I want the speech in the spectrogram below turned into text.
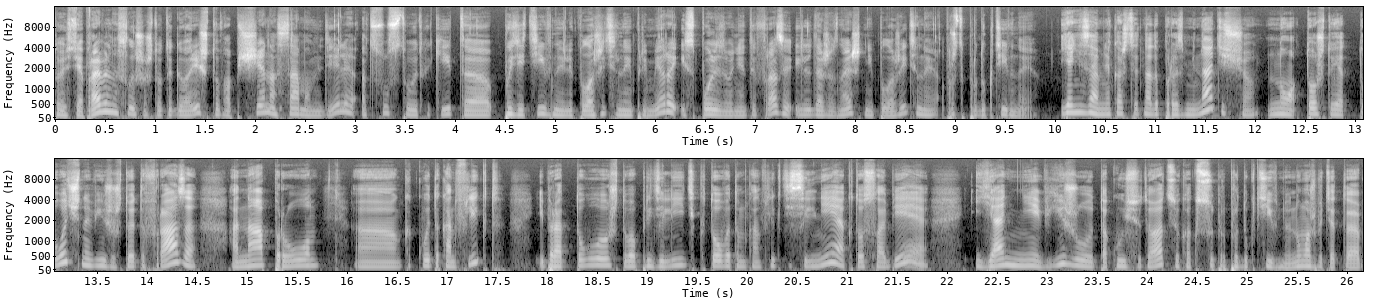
То есть я правильно слышу, что ты говоришь, что вообще на самом деле отсутствуют какие-то позитивные или положительные примеры использования этой фразы, или даже, знаешь, не положительные, а просто продуктивные? Я не знаю, мне кажется, это надо поразминать еще, но то, что я точно вижу, что эта фраза, она про э, какой-то конфликт и про то, чтобы определить, кто в этом конфликте сильнее, а кто слабее. И я не вижу такую ситуацию как суперпродуктивную. Ну, может быть, это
